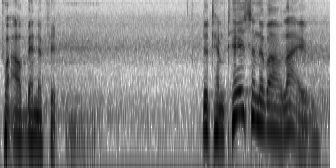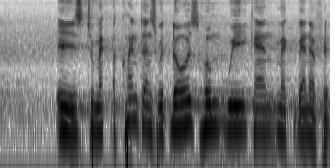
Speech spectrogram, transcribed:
for our benefit. The temptation of our life is to make acquaintance with those whom we can make benefit.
